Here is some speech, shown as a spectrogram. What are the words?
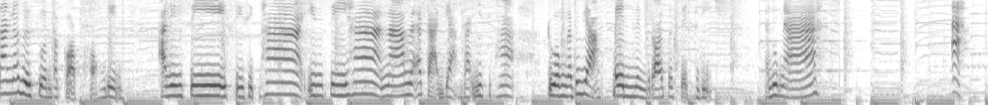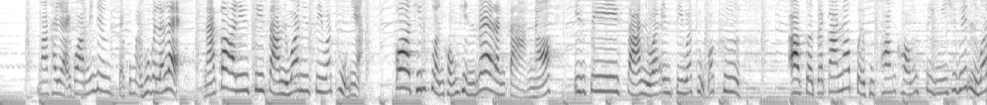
นั่นก็คือส่วนประกอบของดิน อะนินทรีย์ 45 อินทรีย์ 5 น้ำและอากาศอย่างละ 25 รวมกันทุกอย่างเป็น 100%พอดีนะลูกนะอะมาขยายความนิดนึง แต่คุณหมายพูดไปแล้วแหละนะก็อนินทรีย์สารหรือว่าอนินทรีย์วัตถุเนี่ยก็ชิ้นส่วนของหินแร่ต่างๆเนาะอินทรีย์สารหรือว่าอินทรีย์วัตถุก็คืออเกิดจากการเน่าเปื่อยผุพังของสิ่งมีชีวิต หรือว่า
